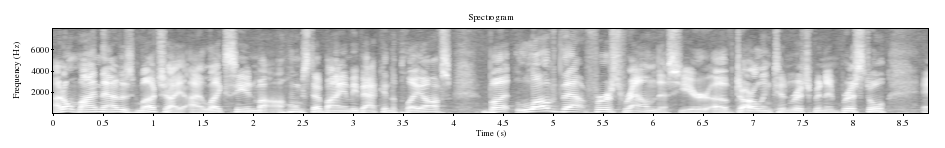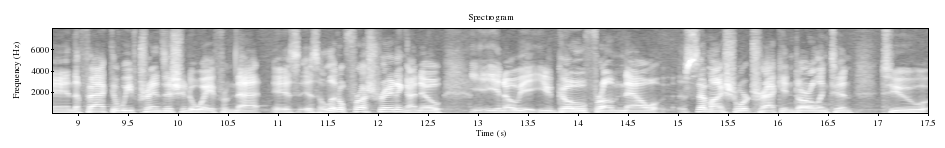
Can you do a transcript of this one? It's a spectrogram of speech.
I don't mind that as much. I, I like seeing Homestead Miami back in the playoffs, but loved that first round this year of Darlington, Richmond, and Bristol. And the fact that we've transitioned away from that is, is a little frustrating. I know, you know, you go from now semi short track in Darlington to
